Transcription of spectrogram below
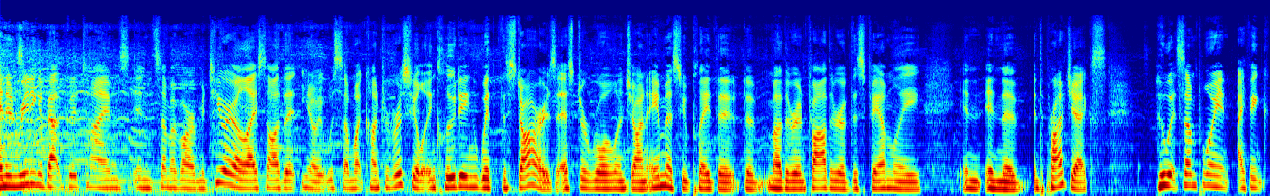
And in reading about Good Times in some of our material, I saw that you know it was somewhat controversial, including with the stars Esther Rolle and John Amos, who played the, the mother and father of this family in in the in the projects who at some point I think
